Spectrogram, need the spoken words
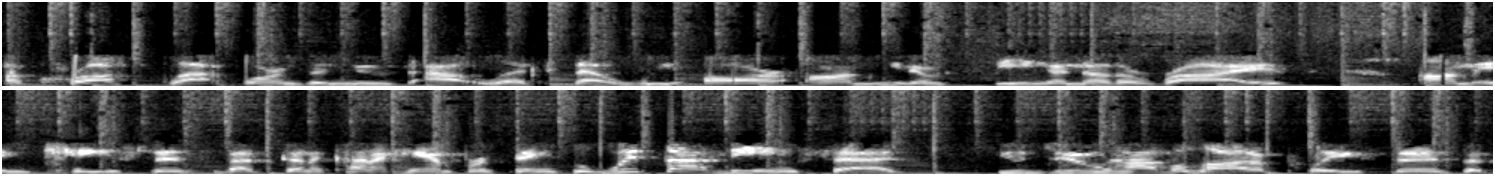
across platforms and news outlets that we are um, you know seeing another rise um, in cases. That's going to kind of hamper things. But with that being said, you do have a lot of places that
